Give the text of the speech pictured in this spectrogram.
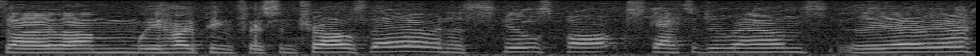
So um, we're hoping for some trails there and a skills park scattered around the area.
